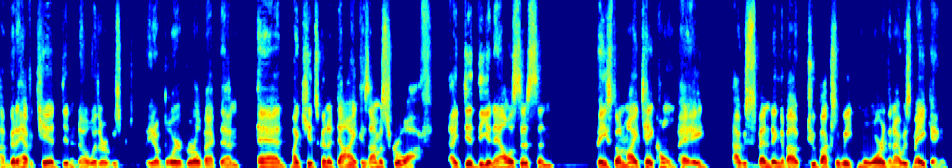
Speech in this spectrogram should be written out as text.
I'm going to have a kid. Didn't know whether it was, you know, boy or girl back then. And my kid's going to die because I'm a screw off. I did the analysis and based on my take home pay, I was spending about two bucks a week more than I was making.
